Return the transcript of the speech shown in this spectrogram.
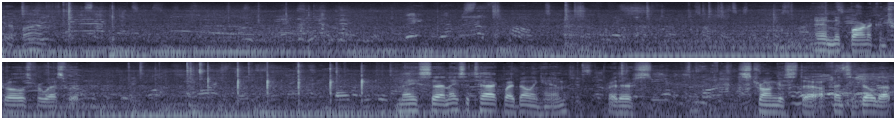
Got by him. They, that was the fault. Nick Barner controls for Westwood. Nice, uh, nice attack by Bellingham. Probably their strongest uh, offensive buildup.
